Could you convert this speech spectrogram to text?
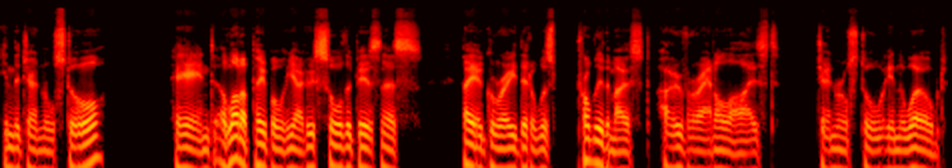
in the general store. And a lot of people, you know, who saw the business, they agreed that it was probably the most overanalyzed general store in the world.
